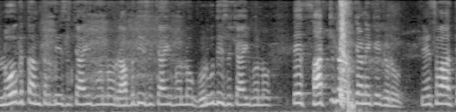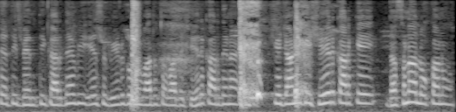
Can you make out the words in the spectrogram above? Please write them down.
ਲੋਕਤੰਤਰ ਦੀ ਸਚਾਈ ਬੋਲੋ, ਰੱਬ ਦੀ ਸਚਾਈ ਬੋਲੋ, ਗੁਰੂ ਦੀ ਸਚਾਈ ਬੋਲੋ, ਤੇ ਸੱਚ ਨਾਲ ਜਾਣੇ ਕੇ ਜੁੜੋ। ਤੇ ਇਸ ਵਾਸਤੇ ਅਸੀਂ ਬੇਨਤੀ ਕਰਦੇ ਹਾਂ ਵੀ ਇਸ ਵੀਡੀਓ ਨੂੰ ਵੱਧ ਤੋਂ ਵੱਧ ਸ਼ੇਅਰ ਕਰ ਦੇਣਾ ਕਿ ਜਾਣੇ ਕਿ ਸ਼ੇਅਰ ਕਰਕੇ ਦੱਸਣਾ ਲੋਕਾਂ ਨੂੰ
